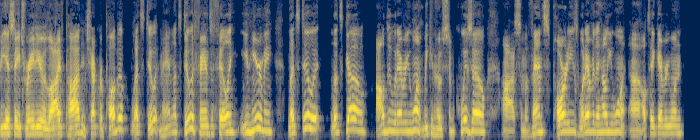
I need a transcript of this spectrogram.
BSH Radio live pod in Czech Republic. Let's do it, man. Let's do it, fans of Philly. You hear me? Let's do it. Let's go. I'll do whatever you want. We can host some quizzo, uh, some events, parties, whatever the hell you want. Uh, I'll take everyone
